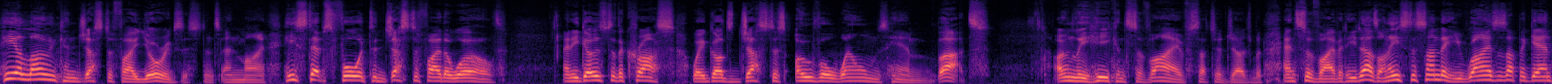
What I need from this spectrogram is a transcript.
He alone can justify your existence and mine. He steps forward to justify the world. And he goes to the cross where God's justice overwhelms him. But only he can survive such a judgment. And survive it he does. On Easter Sunday, he rises up again,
